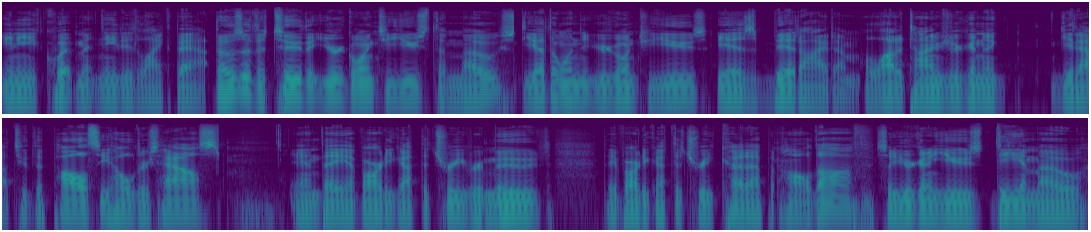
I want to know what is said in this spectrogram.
any equipment needed like that. Those are the two that you're going to use the most. The other one that you're going to use is bid item. A lot of times you're going to get out to the policyholder's house and they have already got the tree removed. They've already got the tree cut up and hauled off. So you're going to use DMO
